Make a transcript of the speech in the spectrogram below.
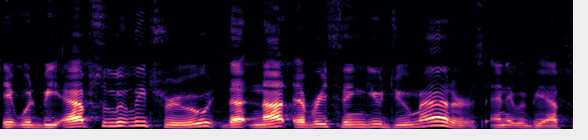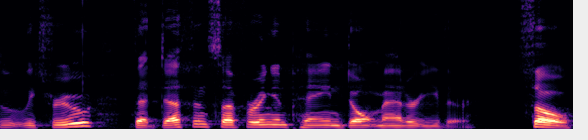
it would be absolutely true that not everything you do matters, and it would be absolutely true that death and suffering and pain don't matter either. So,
